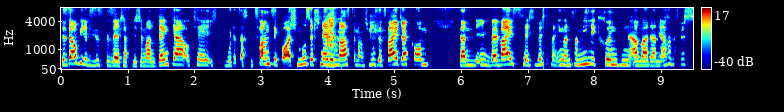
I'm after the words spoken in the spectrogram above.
das ist auch wieder dieses Gesellschaftliche. Man denkt ja, okay, ich wurde jetzt 28, oh, ich muss jetzt schnell den Master machen, ich muss jetzt weiterkommen. Dann, wer weiß, vielleicht möchte man irgendwann eine Familie gründen, aber dann ja. habe ich mich,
